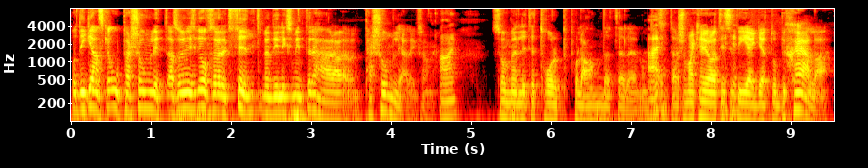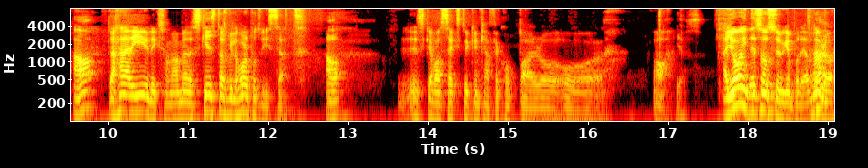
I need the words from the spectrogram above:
Och det är ganska opersonligt. Alltså det är ofta väldigt fint men det är liksom inte det här personliga liksom. Nej. Som en litet torp på landet eller något sånt där. Som man kan göra till sitt eget och besjäla. Ja. Det här är ju liksom, ja men Skistars vill ha det på ett visst sätt. Ja. Det ska vara sex stycken kaffekoppar och... och ja. Yes. Ja, Jag är inte så som- sugen på det. Du då?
